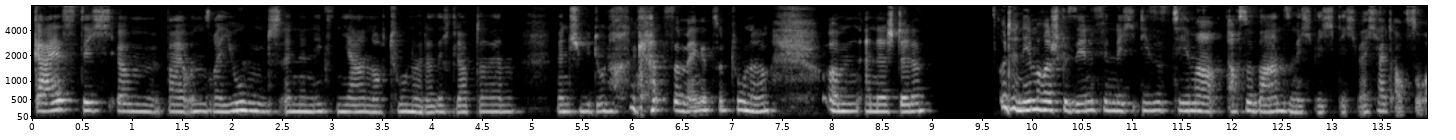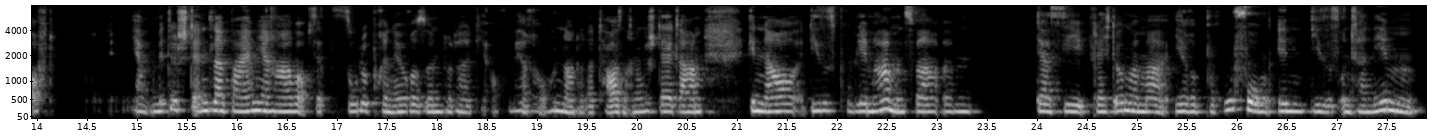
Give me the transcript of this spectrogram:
geistig ähm, bei unserer Jugend in den nächsten Jahren noch tun wird. Also ich glaube, da werden Menschen wie du noch eine ganze Menge zu tun haben ähm, an der Stelle. Unternehmerisch gesehen finde ich dieses Thema auch so wahnsinnig wichtig, weil ich halt auch so oft ja, Mittelständler bei mir habe, ob es jetzt Solopreneure sind oder die auch mehrere hundert oder tausend Angestellte haben, genau dieses Problem haben. Und zwar, ähm, dass sie vielleicht irgendwann mal ihre Berufung in dieses Unternehmen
